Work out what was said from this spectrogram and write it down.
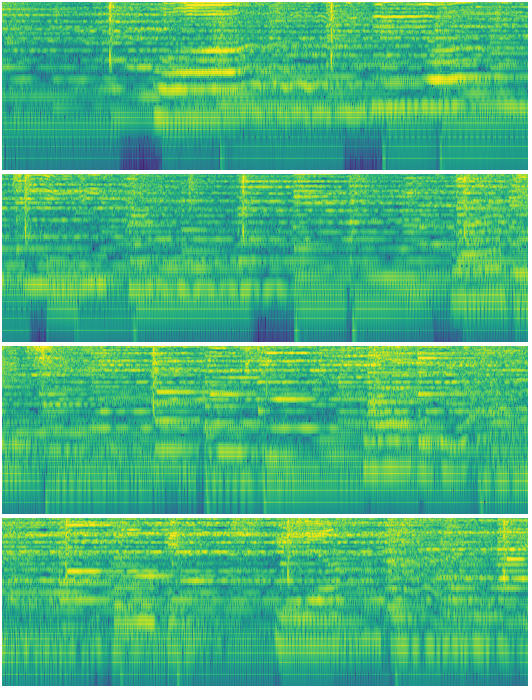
月亮弯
